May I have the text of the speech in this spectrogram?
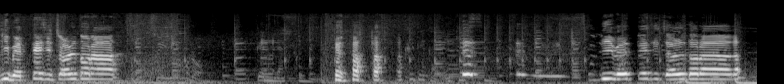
이 멧돼지 쩔더라 니 멧돼지 쩔더라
